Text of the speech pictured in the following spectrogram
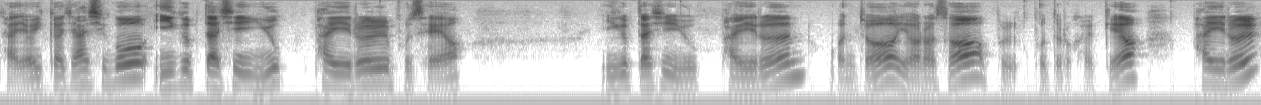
자 여기까지 하시고 2급-6 파일을 보세요. 2급-6 파일은 먼저 열어서 보도록 할게요. 파일을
